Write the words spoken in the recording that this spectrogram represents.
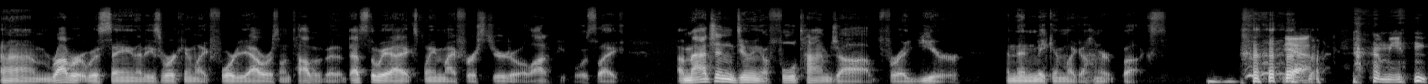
um Robert was saying that he's working like 40 hours on top of it, that's the way I explained my first year to a lot of people. It's like imagine doing a full-time job for a year and then making like a hundred bucks. yeah i mean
